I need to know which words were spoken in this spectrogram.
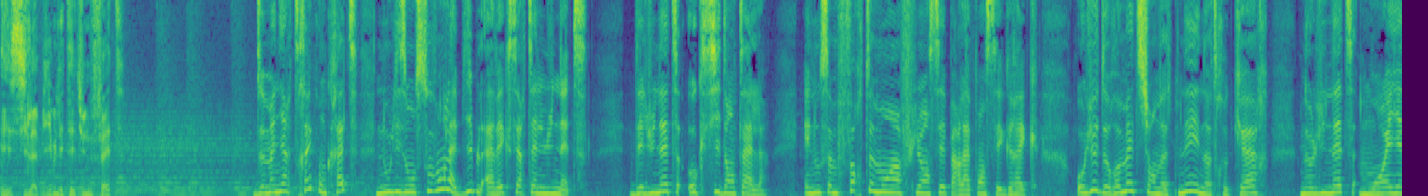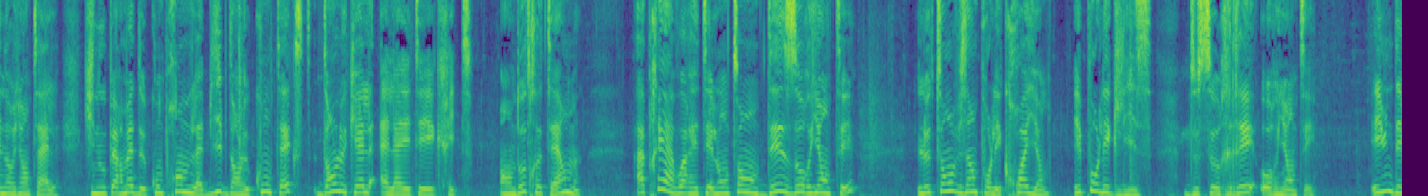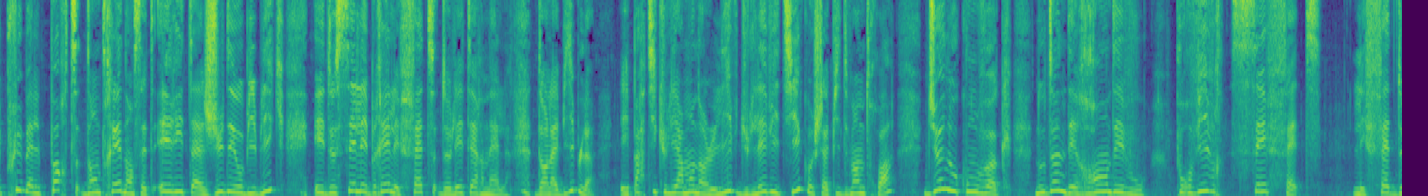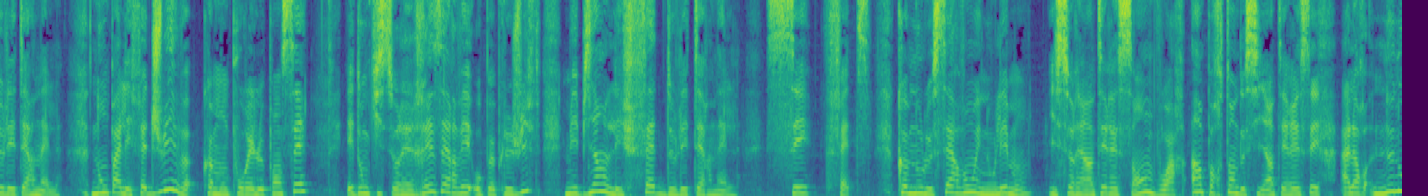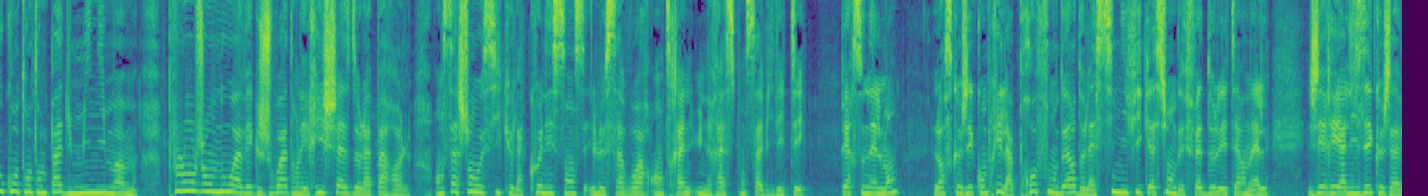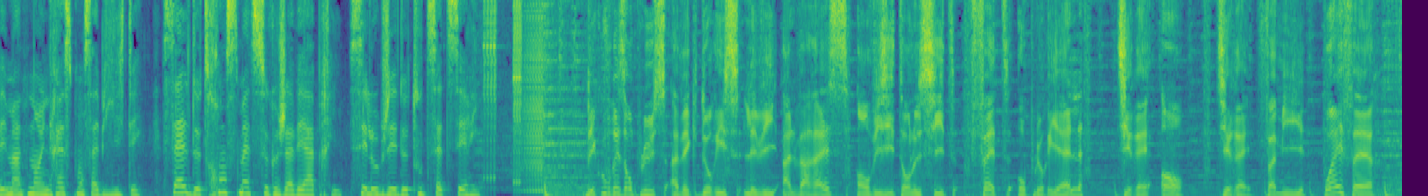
Et si la Bible était une fête De manière très concrète, nous lisons souvent la Bible avec certaines lunettes. Des lunettes occidentales. Et nous sommes fortement influencés par la pensée grecque, au lieu de remettre sur notre nez et notre cœur nos lunettes moyen-orientales, qui nous permettent de comprendre la Bible dans le contexte dans lequel elle a été écrite. En d'autres termes, après avoir été longtemps désorientés, le temps vient pour les croyants et pour l'Église de se réorienter. Et une des plus belles portes d'entrée dans cet héritage judéo-biblique est de célébrer les fêtes de l'Éternel. Dans la Bible, et particulièrement dans le livre du Lévitique au chapitre 23, Dieu nous convoque, nous donne des rendez-vous pour vivre ces fêtes les fêtes de l'Éternel. Non pas les fêtes juives, comme on pourrait le penser, et donc qui seraient réservées au peuple juif, mais bien les fêtes de l'Éternel. Ces fêtes. Comme nous le servons et nous l'aimons, il serait intéressant, voire important de s'y intéresser. Alors ne nous contentons pas du minimum, plongeons-nous avec joie dans les richesses de la parole, en sachant aussi que la connaissance et le savoir entraînent une responsabilité. Personnellement, Lorsque j'ai compris la profondeur de la signification des fêtes de l'Éternel, j'ai réalisé que j'avais maintenant une responsabilité, celle de transmettre ce que j'avais appris. C'est l'objet de toute cette série. Découvrez en plus avec Doris Lévy Alvarez en visitant le site fête au pluriel en-famille.fr.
